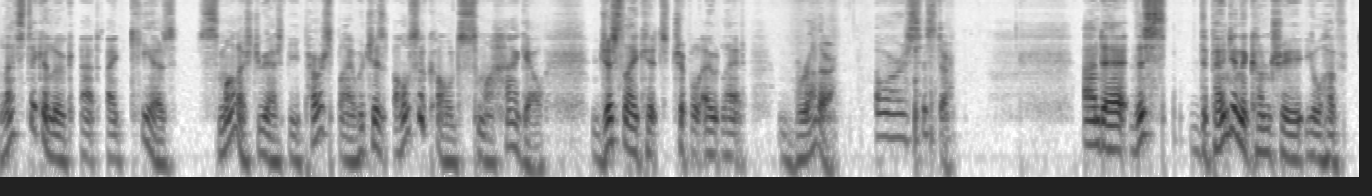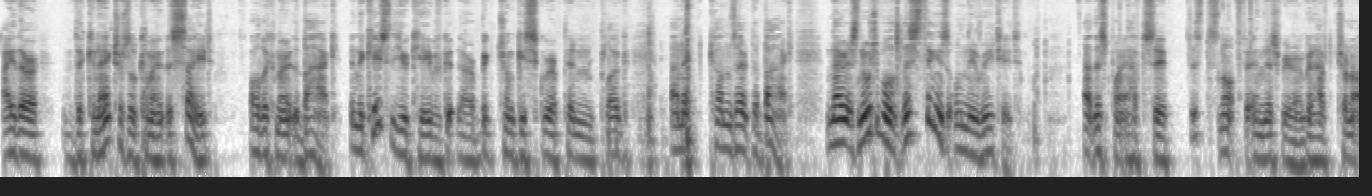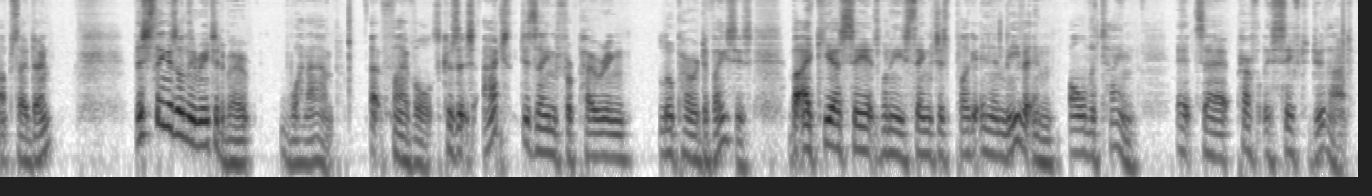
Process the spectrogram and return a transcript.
let's take a look at IKEA's smallest USB power supply, which is also called Smahagel, just like its triple outlet brother or sister. And uh, this, depending on the country, you'll have either the connectors will come out the side or they'll come out the back. In the case of the UK, we've got our big chunky square pin plug and it comes out the back. Now, it's notable that this thing is only rated. At this point, I have to say, this does not fit in this way. I'm going to have to turn it upside down. This thing is only rated about 1 amp at 5 volts because it's actually designed for powering low power devices. But IKEA say it's one of these things, just plug it in and leave it in all the time. It's uh, perfectly safe to do that.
